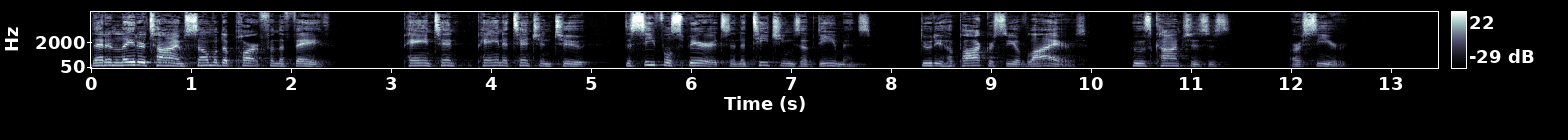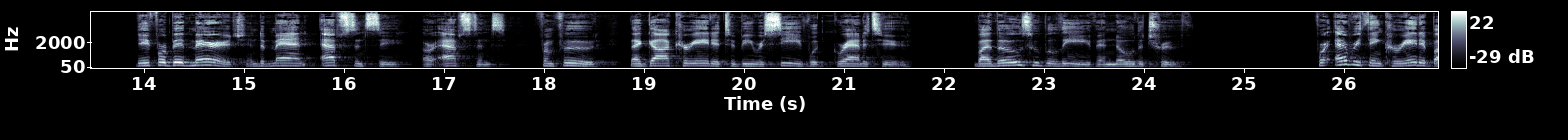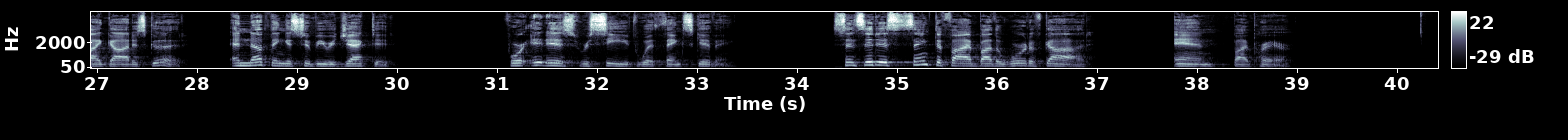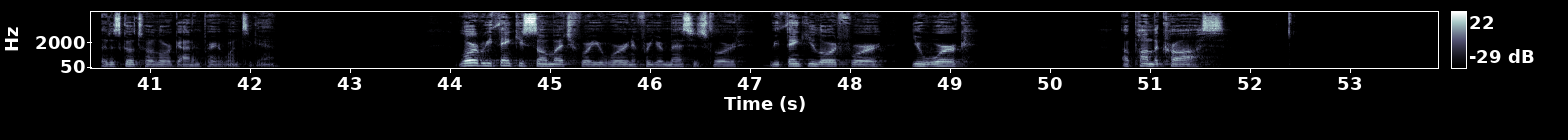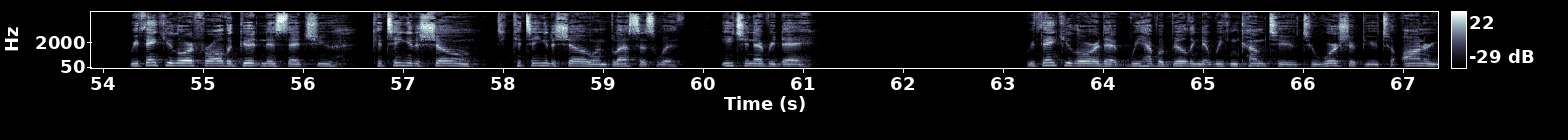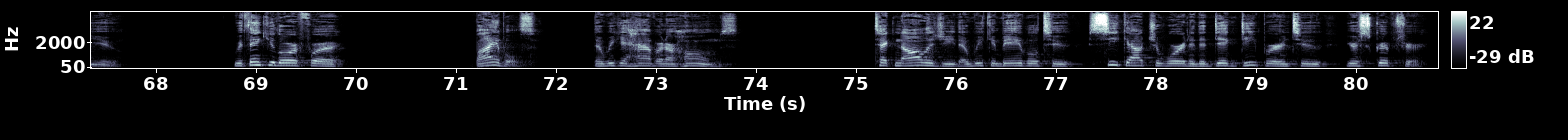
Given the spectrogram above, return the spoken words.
that in later times some will depart from the faith, paying, ten, paying attention to deceitful spirits and the teachings of demons through the hypocrisy of liars whose consciences are seared. They forbid marriage and demand abstinency or abstinence from food that God created to be received with gratitude by those who believe and know the truth. For everything created by God is good, and nothing is to be rejected, for it is received with thanksgiving, since it is sanctified by the word of God and by prayer. Let us go to our Lord God in prayer once again. Lord, we thank you so much for your word and for your message, Lord. We thank you, Lord, for your work upon the cross. We thank you, Lord, for all the goodness that you continue to show, continue to show and bless us with each and every day. We thank you, Lord, that we have a building that we can come to to worship you, to honor you. We thank you, Lord, for Bibles that we can have in our homes, technology that we can be able to seek out your word and to dig deeper into your scripture.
